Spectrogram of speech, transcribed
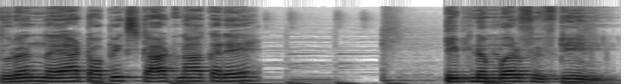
तुरंत नया टॉपिक स्टार्ट ना करें। टिप नंबर फिफ्टीन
